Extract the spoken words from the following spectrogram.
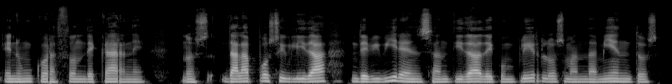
en un corazón de carne, nos da la posibilidad de vivir en santidad, de cumplir los mandamientos,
